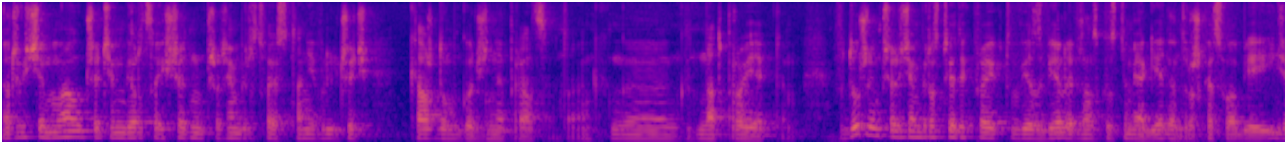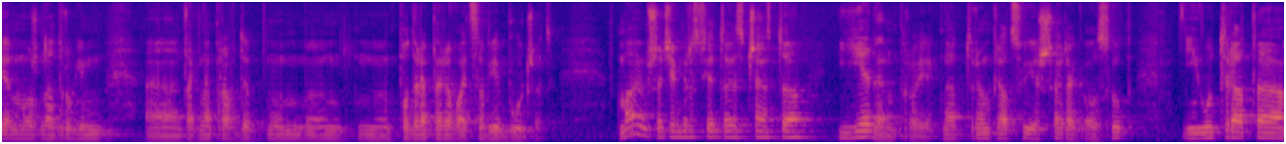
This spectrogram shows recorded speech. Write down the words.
Oczywiście mały przedsiębiorca i średni przedsiębiorstwo jest w stanie wyliczyć każdą godzinę pracy tak? nad projektem. W dużym przedsiębiorstwie tych projektów jest wiele, w związku z tym jak jeden troszkę słabiej idzie, można drugim e, tak naprawdę podreperować sobie budżet. W małym przedsiębiorstwie to jest często jeden projekt, nad którym pracuje szereg osób i utrata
